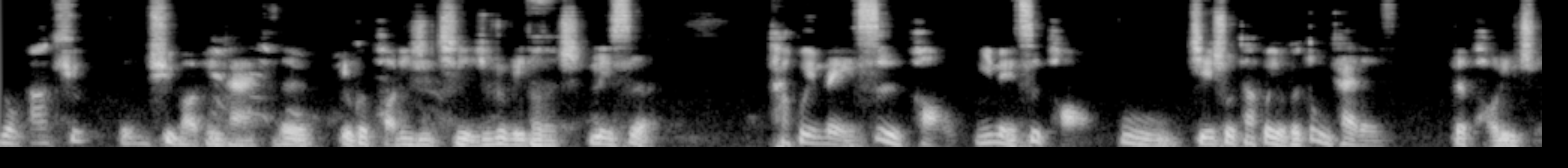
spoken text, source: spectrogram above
用 RQ 跟趣跑平台的有个跑力值，其实也就是 V 刀的值类似，它会每次跑，你每次跑步结束，它会有个动态的的跑力值，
